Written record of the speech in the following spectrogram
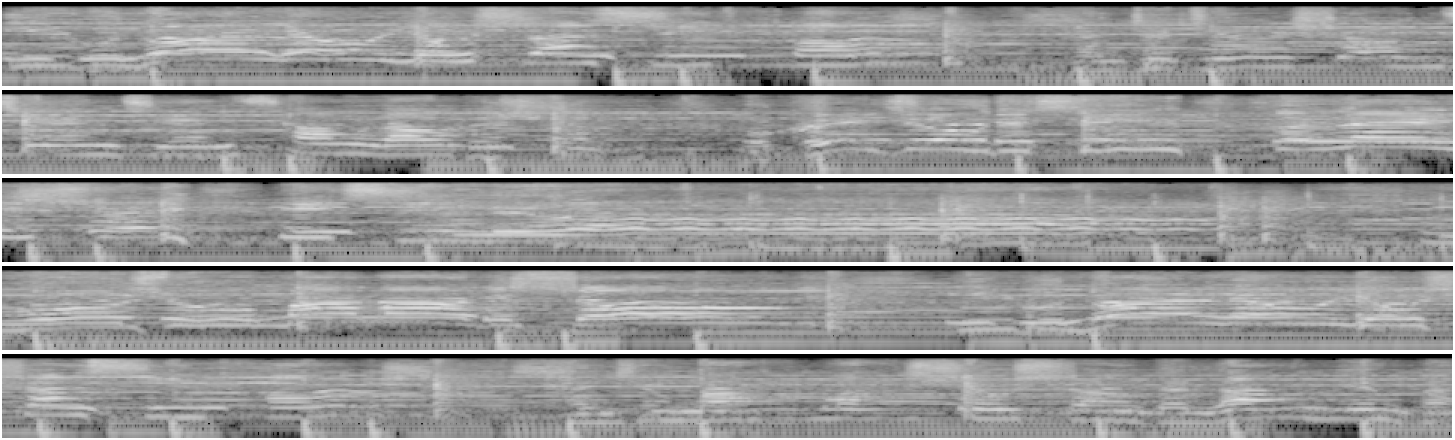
一股暖流涌上心头，看着这双渐渐苍老的手，我愧疚的心和泪水一起伤心头，看着妈妈受伤的老年斑，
